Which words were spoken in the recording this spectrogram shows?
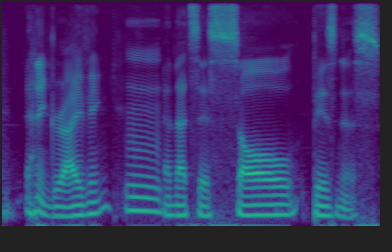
and engraving, Mm. and that's their sole business.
